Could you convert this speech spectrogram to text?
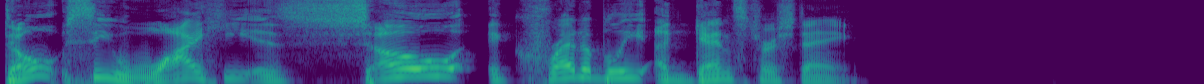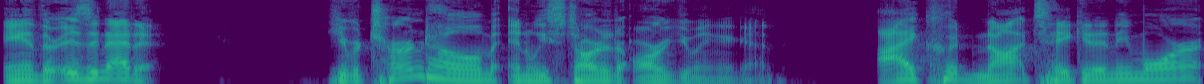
don't see why he is so incredibly against her staying. And there is an edit. He returned home and we started arguing again. I could not take it anymore.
